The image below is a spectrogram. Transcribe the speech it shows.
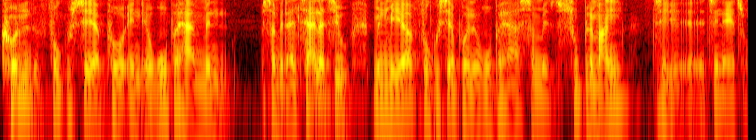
kun fokuserer på en Europa her, men som et alternativ, men mere fokuserer på en Europa her som et supplement til, øh, til NATO.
